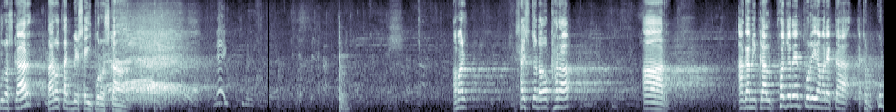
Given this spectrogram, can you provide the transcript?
পুরস্কার, তারও থাকবে সেই পুরস্কার। আমার স্বাস্থ্যটাও খারাপ। আর আগামীকাল ফজরের পরেই আমার একটা একটা খুব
